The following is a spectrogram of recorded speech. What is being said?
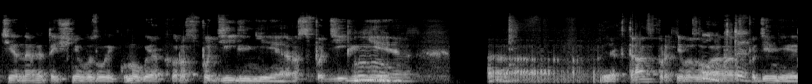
ті енергетичні вузли, ну як розподільні, розподільні. е, Як транспортні вузли, розподільні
